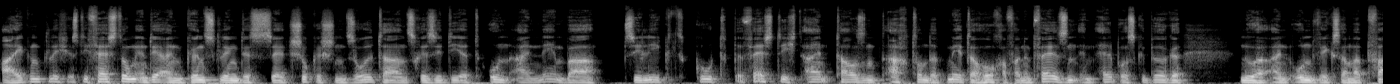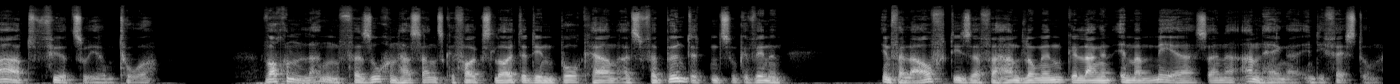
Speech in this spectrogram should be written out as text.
Eigentlich ist die Festung, in der ein Günstling des seldschukischen Sultans residiert, uneinnehmbar. Sie liegt gut befestigt 1800 Meter hoch auf einem Felsen im Elbusgebirge. Nur ein unwegsamer Pfad führt zu ihrem Tor. Wochenlang versuchen Hassans Gefolgsleute, den Burgherrn als Verbündeten zu gewinnen. Im Verlauf dieser Verhandlungen gelangen immer mehr seiner Anhänger in die Festung.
